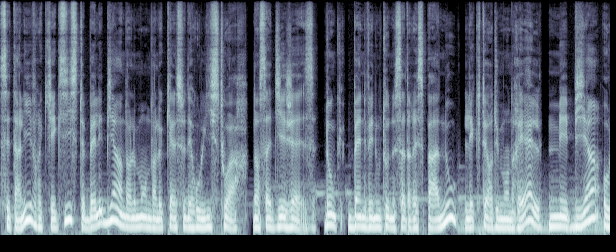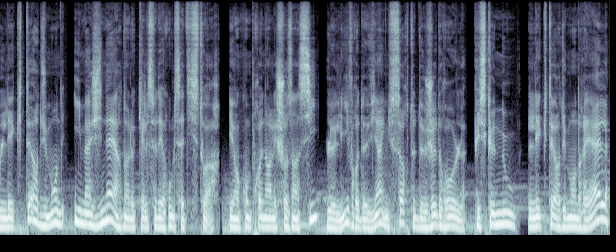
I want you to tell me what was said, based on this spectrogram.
c'est un livre qui existe bel et bien dans le monde dans lequel se déroule l'histoire, dans sa diégèse. Donc Benvenuto ne s'adresse pas à nous, lecteurs du monde réel, mais bien aux lecteurs du monde imaginaire dans lequel se déroule cette histoire. Comprenant les choses ainsi, le livre devient une sorte de jeu de rôle, puisque nous, lecteurs du monde réel,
